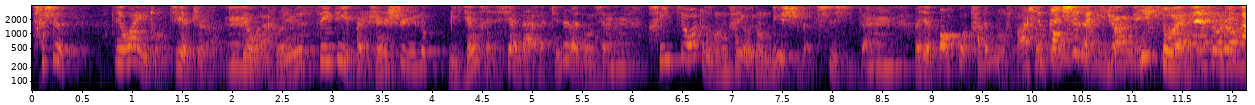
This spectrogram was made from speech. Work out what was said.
它是另外一种介质了。就对我来说，因为 CD 本身是一个已经很现代、很近代的东西了，嗯黑胶这个东西它有一种历史的气息在，嗯，而且包括它的那种发声方式，更适合你装逼。对，更适合装逼，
